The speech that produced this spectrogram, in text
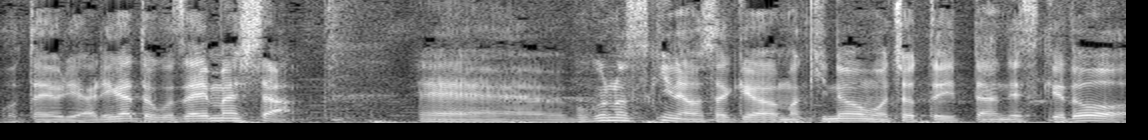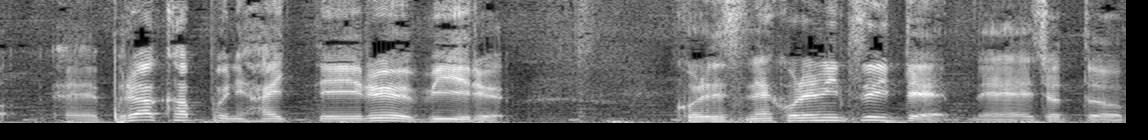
お便りありがとうございました、えー僕の好きなお酒は、まあ、昨日もちょっと言ったんですけど、えープラカップに入っているビール。これですね。これについて、えーちょっと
